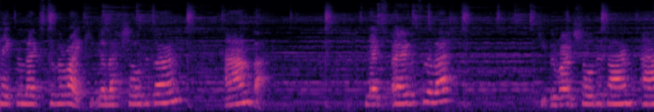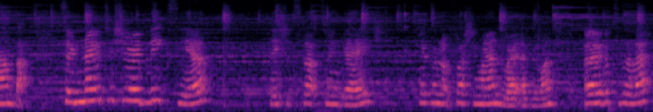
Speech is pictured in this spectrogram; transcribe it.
Take the legs to the right. Keep your left shoulder down and back. Legs over to the left. Keep the right shoulder down and back. So notice your obliques here. They should start to engage. Hope I'm not flushing my underwear everyone. Over to the left.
